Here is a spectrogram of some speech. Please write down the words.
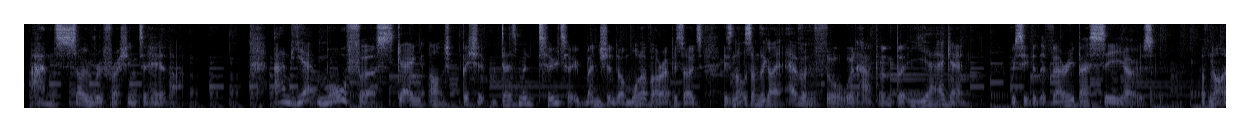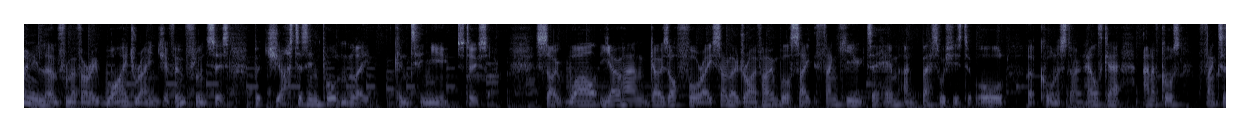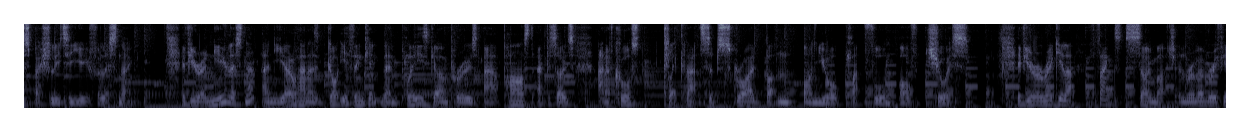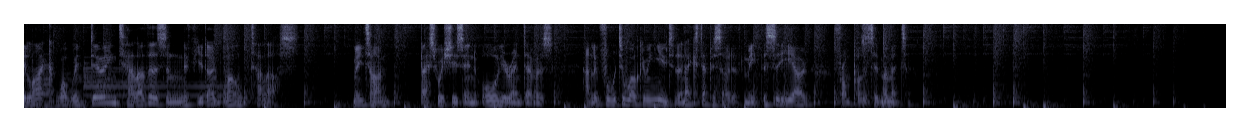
and so refreshing to hear that. And yet more first, getting Archbishop Desmond Tutu mentioned on one of our episodes is not something I ever thought would happen, but yet again, we see that the very best CEOs have not only learned from a very wide range of influences, but just as importantly, continue to do so. So while Johann goes off for a solo drive home, we'll say thank you to him and best wishes to all at Cornerstone Healthcare. And of course, thanks especially to you for listening. If you're a new listener and Johann has got you thinking, then please go and peruse our past episodes. And of course, click that subscribe button on your platform of choice. If you're a regular, thanks so much. And remember, if you like what we're doing, tell others. And if you don't, well, tell us. Meantime, best wishes in all your endeavours and look forward to welcoming you to the next episode of Meet the CEO from Positive Momentum.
